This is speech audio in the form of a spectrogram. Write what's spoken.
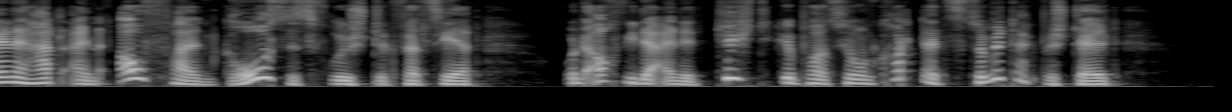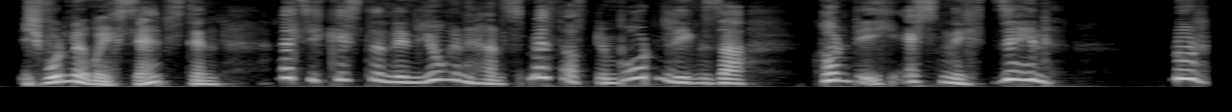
denn er hat ein auffallend großes Frühstück verzehrt und auch wieder eine tüchtige Portion Koteletts zu Mittag bestellt. Ich wundere mich selbst, denn als ich gestern den jungen Herrn Smith auf dem Boden liegen sah, konnte ich Essen nicht sehen. Nun,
